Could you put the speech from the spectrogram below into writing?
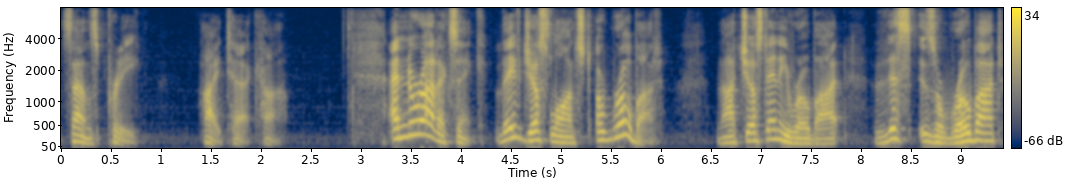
Sounds pretty high tech, huh? And Neurotics Inc., they've just launched a robot. Not just any robot, this is a robot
